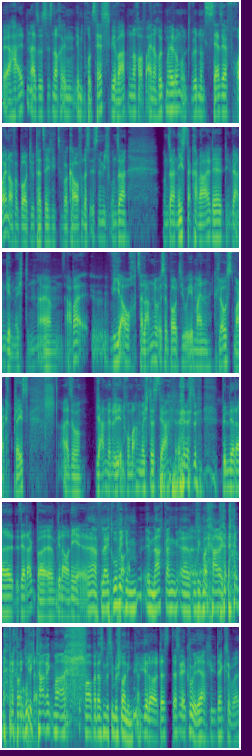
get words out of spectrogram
erhalten. Also es ist noch im, im Prozess. Wir warten noch auf eine Rückmeldung und würden uns sehr, sehr freuen, auf About You tatsächlich zu verkaufen. Das ist nämlich unser unser nächster Kanal, der, den wir angehen möchten. Ähm, aber äh, wie auch Zalando ist About You eben ein Closed Marketplace. Also Jan, wenn du die Intro machen möchtest, ja, bin dir da sehr dankbar. Ähm, genau, nee. Äh, ja, vielleicht rufe ich im, im Nachgang, äh, rufe ich mal Tarek, äh, rufe ich genau. Tarek mal an, mal, ob er das ein bisschen beschleunigen kann. Genau, das, das wäre cool, ja, vielen Dank schon mal.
